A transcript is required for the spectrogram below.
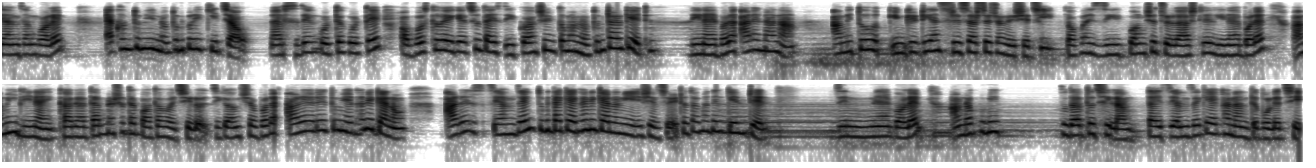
জিয়াংজাং বলে এখন তুমি নতুন করে কি চাও? অ্যাক্সিডেন্ট করতে করতে অবস্থ হয়ে গেছো, তাই জিগং সিং তোমার নতুন টার্গেট লিনাই বলে, আরে না না, আমি তো ইনগ্রেডিয়েন্টস রিসার্চের জন্য এসেছি। তখন জিজ্ঞাংশ চলে আসলে লিনাই বলে, আমি লিনাই কাল রাতে আপনার সাথে কথা হয়েছিল। জিজ্ঞাংশ বলে, আরে আরে, তুমি এখানে কেন? আরে জিয়াংজাং তুমি তাকে এখানে কেন নিয়ে এসেছ? এটা তো আমাদের কেন্টেন জিনাই বলে, আমরা খুবই ক্ষুধার্ত ছিলাম, তাই জিয়াংজাকে এখানে আনতে বলেছি।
